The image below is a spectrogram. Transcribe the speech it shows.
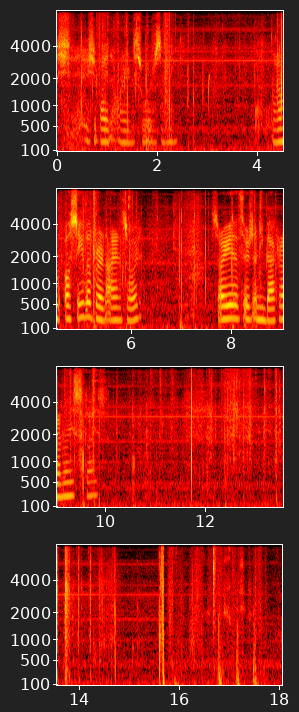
Shit, I should buy an iron sword or something. i I'll save up for an iron sword. Sorry if there's any background noise, guys. I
